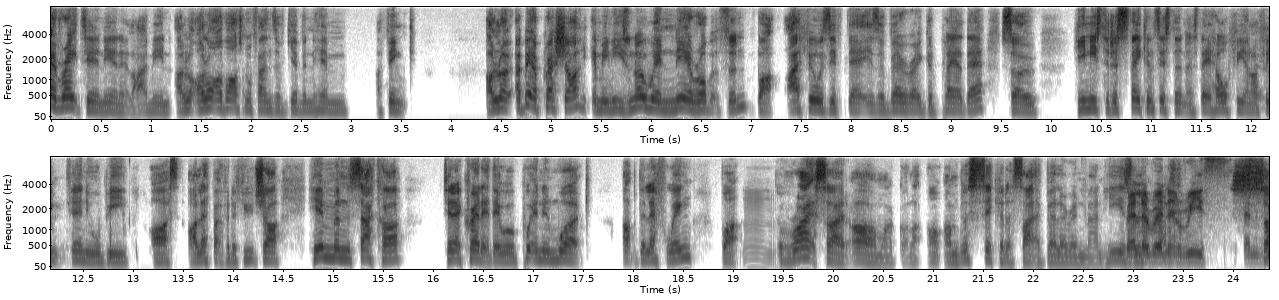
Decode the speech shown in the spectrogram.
I rate Tierney in it. Like, I mean, a, a lot of Arsenal fans have given him, I think, a, bit of pressure. I mean, he's nowhere near Robertson, but I feel as if there is a very, very good player there. So he needs to just stay consistent and stay healthy. And I think Tierney will be our, our left back for the future. Him and Saka, to their credit, they were putting in work up the left wing. But Mm. the right side, oh my god, like I- I'm just sick of the sight of Bellerin, man. He is Bellerin and Reiss. So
